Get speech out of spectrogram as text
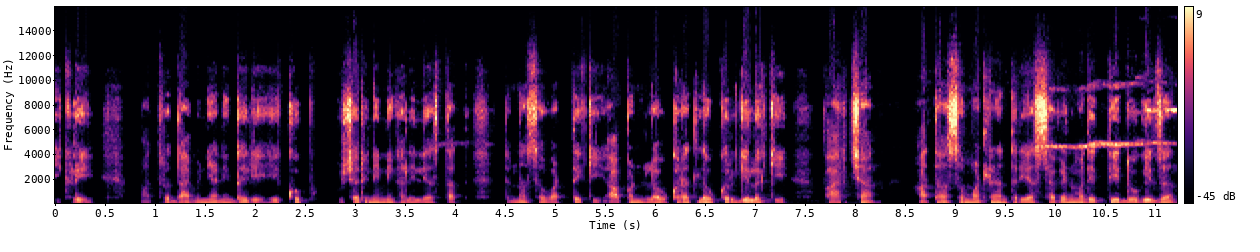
इकडे? मात्र दामिनी आणि धैर्य हे खूप हुशारीने निघालेले असतात. त्यांना असं वाटतं की आपण लवकरात लवकर गेलं की फार छान. आता असं म्हटल्यानंतर या सगळ्यांमध्ये ते दोघेजण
